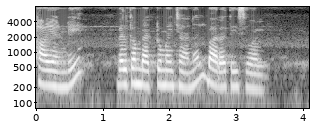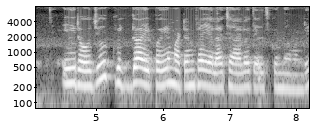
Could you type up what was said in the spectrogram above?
హాయ్ అండి. Welcome back to my channel Bharathi's వాళ్ళు ఈరోజు క్విక్గా అయిపోయే మటన్ ఫ్రై ఎలా చేయాలో తెలుసుకుందామండి.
